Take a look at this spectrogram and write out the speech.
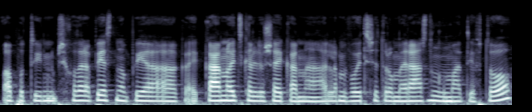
από την ψυχοθεραπεία στην οποία κάνω, έτσι κι έκανα, αλλά με βοήθησε τρομερά στο κομμάτι αυτό,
